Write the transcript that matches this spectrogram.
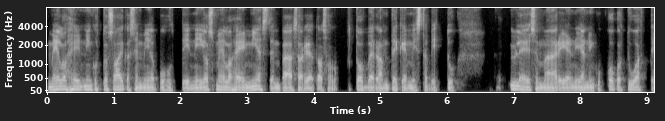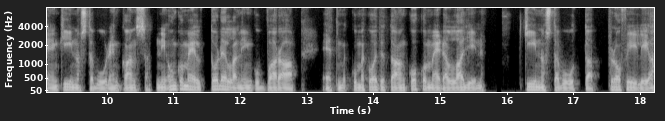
meillä on hei, niin kuin tuossa aikaisemmin jo puhuttiin, niin jos meillä on hei miesten pääsarjatasolla ton verran tekemistä vittu yleisömäärien ja niin kuin koko tuotteen kiinnostavuuden kanssa, niin onko meillä todella niin kuin varaa, että kun me koitetaan koko meidän lajin kiinnostavuutta, profiilia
